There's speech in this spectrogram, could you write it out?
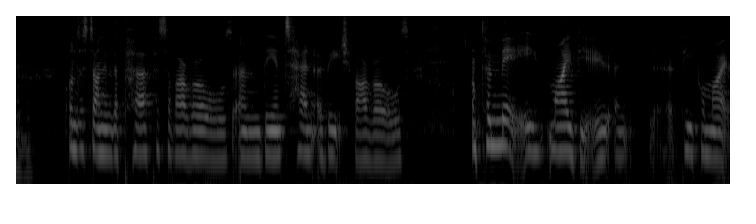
mm-hmm. Understanding the purpose of our roles and the intent of each of our roles and for me, my view, and uh, people might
